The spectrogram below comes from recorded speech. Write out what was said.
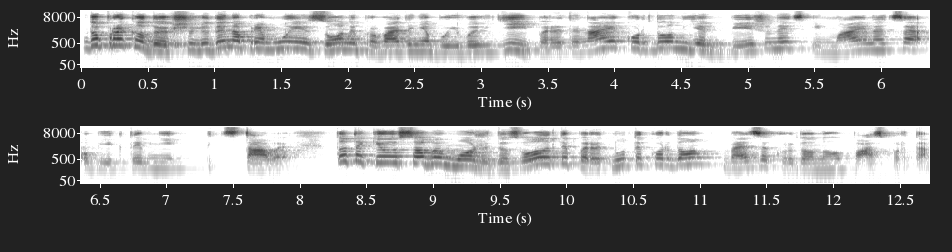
До прикладу, якщо людина прямує з зони проведення бойових дій, перетинає кордон як біженець і має на це об'єктивні підстави, то такі особи можуть дозволити перетнути кордон без закордонного паспорта.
